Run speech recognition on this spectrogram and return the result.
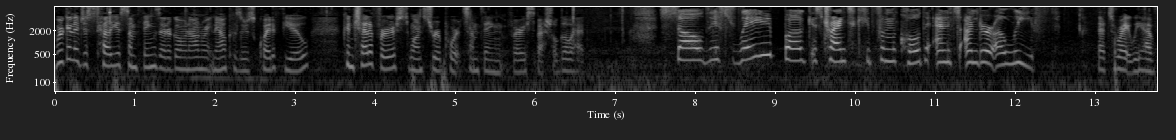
we're going to just tell you some things that are going on right now because there's quite a few. Conchetta first wants to report something very special. Go ahead. So this ladybug is trying to keep from the cold, and it's under a leaf. That's right. We have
